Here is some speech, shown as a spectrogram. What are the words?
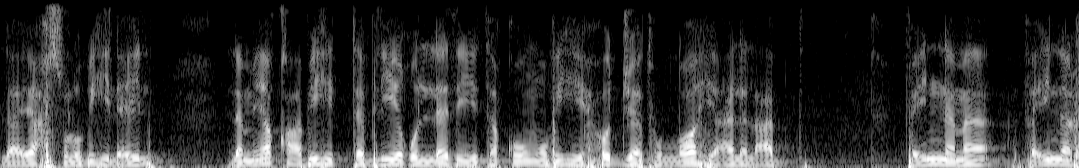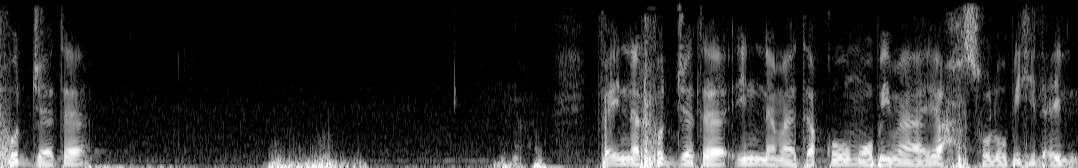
لا يحصل به العلم لم يقع به التبليغ الذي تقوم به حجة الله على العبد. فإنما فإن الحجة فإن الحجة إنما تقوم بما يحصل به العلم.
